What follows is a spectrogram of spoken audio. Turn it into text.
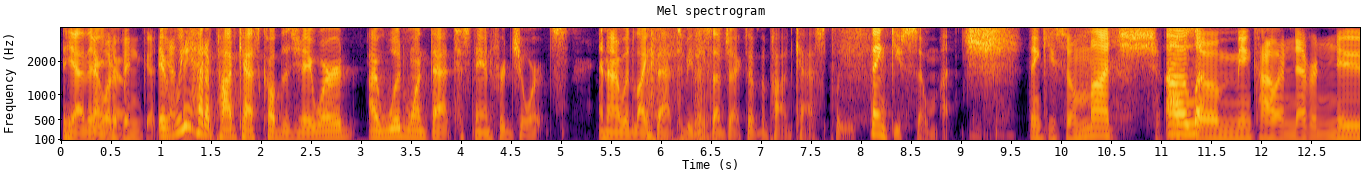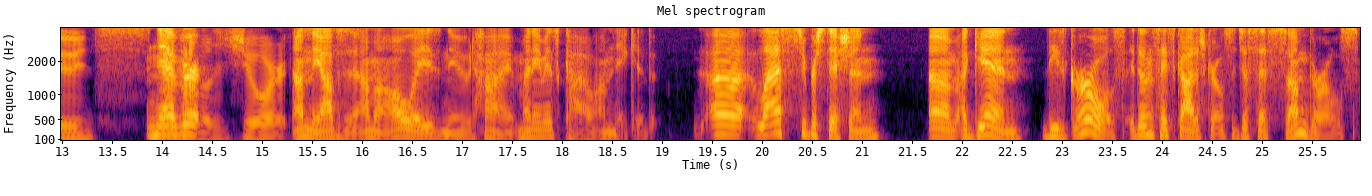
yeah, there that would have been good. If Yeah, we had you. a podcast called the J word, I would want that to stand for jorts. And I would like that to be the subject of the podcast, please. Thank you so much. Thank you so much. Uh, Also, me and Kyle are never nudes. Never- on those jorts. I'm the opposite. I'm always nude. Hi, my name is Kyle. I'm naked. Uh, last superstition. Um, again, these girls. It doesn't say Scottish girls. It just says some girls.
